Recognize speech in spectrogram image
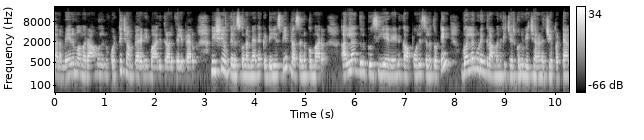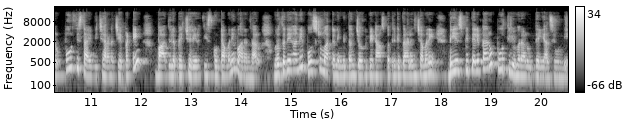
తన మేనమామ రాములను కొట్టి చంపారని బాధితురాలు తెలిపారు. విషయం తెలుసుకున్న మెదక్ డీఎస్పీ ప్రసన్న కుమార్ అల్లాదుర్గు సీఏ రేణుకా పోలీసులతోటి గొల్లగూడెం గ్రామానికి చేరుకుని విచారణ చేపట్టారు. పూర్తి స్థాయి విచారణ చేపట్టి బాధ్యులపై చర్యలు తీసుకుంటామని వారన్నారు. మృతదేహాన్ని పోస్టు మార్టం నిమిత్తం జోగిపేట ఆసుపత్రికి తరలించామని డీఎస్పీ తెలిపారు. పూర్తి వివరాలు తెలియాల్సి ఉంది.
